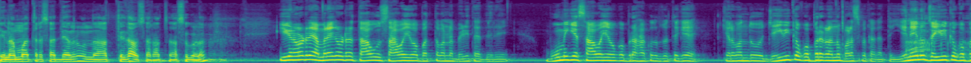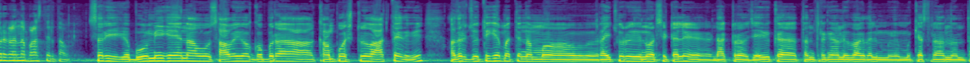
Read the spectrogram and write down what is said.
ಈ ನಮ್ಮ ಹತ್ರ ಸದ್ಯ ಅಂದ್ರೆ ಒಂದು ಹತ್ತು ಇದಾವೆ ಸರ್ ಹತ್ತು ಹಸುಗಳು. ಈಗ ನೋಡ್ರಿ ಅಮರೇಗೌಡರು ತಾವು ಸಾವಯವ ಭತ್ತವನ್ನು ಬೆಳೀತಾ ಇದ್ದೀರಿ. ಭೂಮಿಗೆ ಸಾವಯವ ಗೊಬ್ಬರ ಹಾಕೋದ್ರ ಜೊತೆಗೆ ಕೆಲವೊಂದು ಜೈವಿಕ ಗೊಬ್ಬರಗಳನ್ನು ಬಳಸಬೇಕಾಗತ್ತೆ. ಏನೇನು ಜೈವಿಕ ಗೊಬ್ಬರಗಳನ್ನು ಬಳಸ್ತಿರ್ತಾವ? ಸರ್, ಈಗ ಭೂಮಿಗೆ ನಾವು ಸಾವಯವ ಗೊಬ್ಬರ, ಕಾಂಪೋಸ್ಟ್ ಹಾಕ್ತಾ ಇದೀವಿ. ಅದ್ರ ಜೊತೆಗೆ ಮತ್ತೆ ನಮ್ಮ ರಾಯಚೂರು ಯೂನಿವರ್ಸಿಟಿಯಲ್ಲಿ ಡಾಕ್ಟರ್ ಜೈವಿಕ ತಂತ್ರಜ್ಞಾನ ವಿಭಾಗದಲ್ಲಿ ಮು- ಮುಖ್ಯಸ್ಥರಾದಂಥ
